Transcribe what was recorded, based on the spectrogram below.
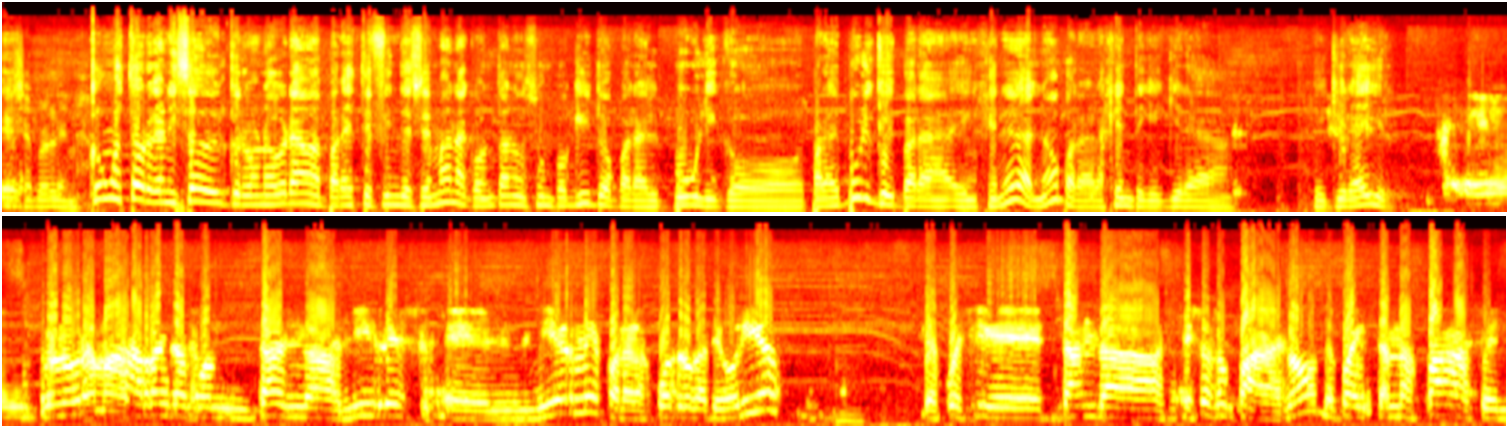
que haya problema. ¿Cómo está organizado el cronograma para este fin de semana? Contanos un poquito para el público, para el público y para en general, ¿no? Para la gente que quiera que ir. El cronograma arranca con tandas libres el viernes para las cuatro categorías. Después sigue tandas, esas son pagas, ¿no? Después hay tandas pagas el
